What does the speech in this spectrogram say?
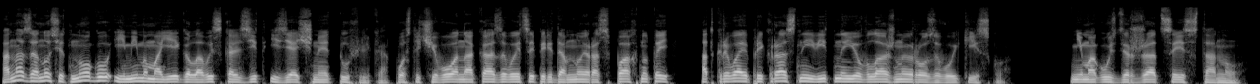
Она заносит ногу, и мимо моей головы скользит изящная туфелька, после чего она оказывается передо мной распахнутой, открывая прекрасный вид на ее влажную розовую киску. Не могу сдержаться и стану.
